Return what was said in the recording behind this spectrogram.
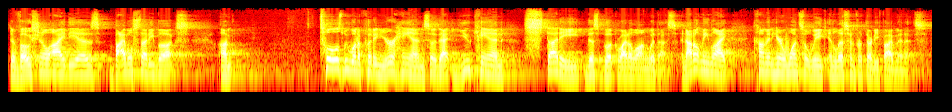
devotional ideas, Bible study books. Um, tools we want to put in your hands so that you can study this book right along with us. And I don't mean like come in here once a week and listen for 35 minutes.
